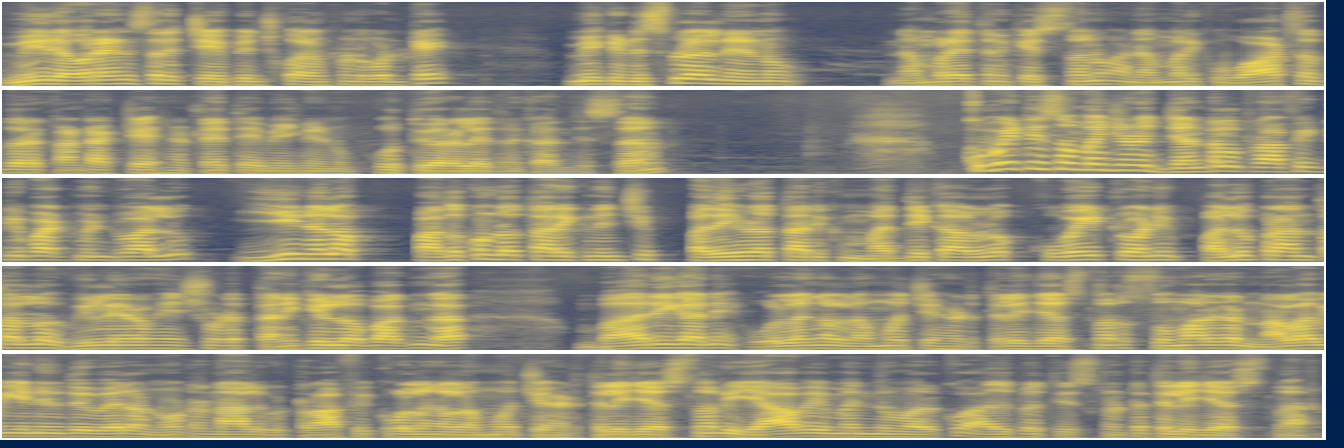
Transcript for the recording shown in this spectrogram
మీరు ఎవరైనా సరే చేయించుకోవాలనుకుంటే మీకు డిస్ప్లేలో నేను నెంబర్ అయితే ఇస్తాను. ఆ నెంబర్కి వాట్సాప్ ద్వారా కాంటాక్ట్ చేసినట్లయితే మీకు నేను పూర్తి వివరాలు అయితే అందిస్తాను. కువైట్కి సంబంధించిన జనరల్ ట్రాఫిక్ డిపార్ట్మెంట్ వాళ్ళు ఈ నెల పదకొండో తారీఖు నుంచి పదిహేడో తారీఖు మధ్యకాలంలో కువైట్లోని పలు ప్రాంతాల్లో వీళ్ళు నిర్వహించిన తనిఖీల్లో భాగంగా భారీగానే ఉల్లంఘనలు నమోదు చేసినట్టు తెలియజేస్తున్నారు. సుమారుగా నలభై ఎనిమిది వేల నూట నాలుగు ట్రాఫిక్ ఉల్లంఘనలు నమోదు చేసినట్టు తెలియజేస్తున్నారు. యాభై మంది వరకు అదుపులో తీసుకున్నట్టు తెలియజేస్తున్నారు.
